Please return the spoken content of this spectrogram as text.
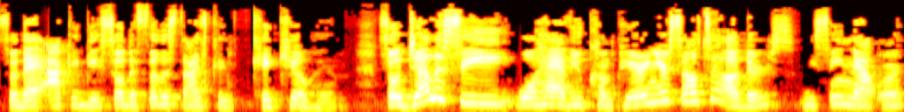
so that I could get so the Philistines can, can kill him. So jealousy will have you comparing yourself to others. We seen that one.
